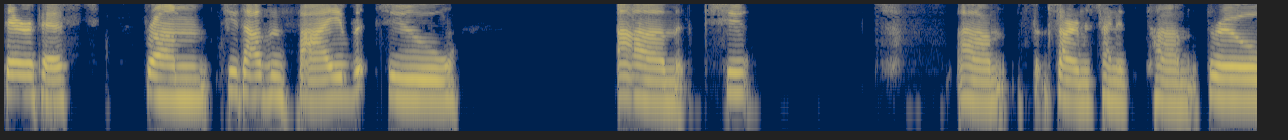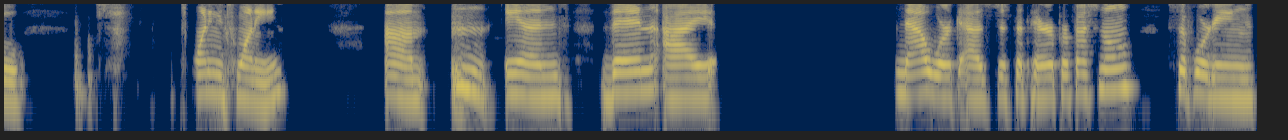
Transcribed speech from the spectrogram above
therapist from 2005 to um to um sorry i'm just trying to um through 2020 um and then i now work as just a paraprofessional supporting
